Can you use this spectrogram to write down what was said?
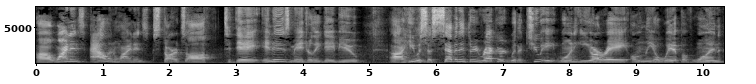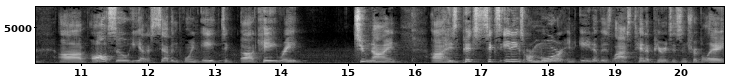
Uh, Winans, Allan Winans, starts off today in his major league debut. Uh, he was a seven and three record with a two eight one ERA, only a WHIP of one. Um, also, he had a seven point eight to uh, K rate, two nine. Uh, he's pitched six innings or more in eight of his last ten appearances in AAA.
